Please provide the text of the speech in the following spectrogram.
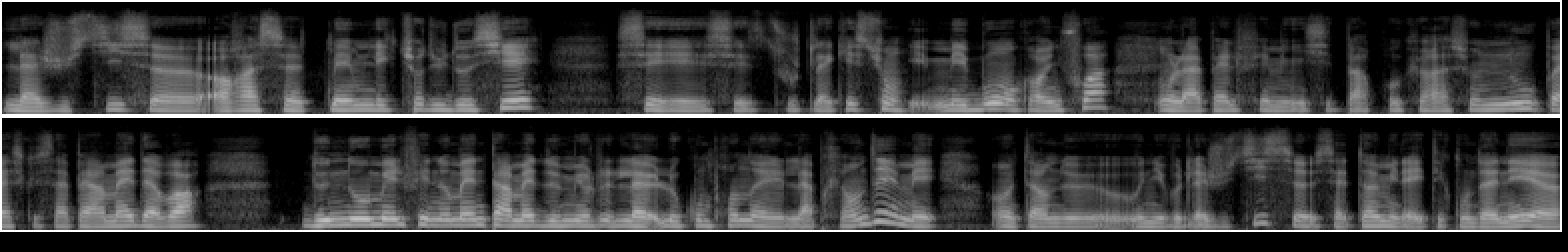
la justice euh, aura cette même lecture du dossier c'est toute la question. Mais bon, encore une fois, on l'appelle féminicide par procuration, nous, parce que ça permet d'avoir de nommer le phénomène permet de mieux le, comprendre et l'appréhender, mais en termes de, au niveau de la justice, cet homme, il a été condamné euh,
